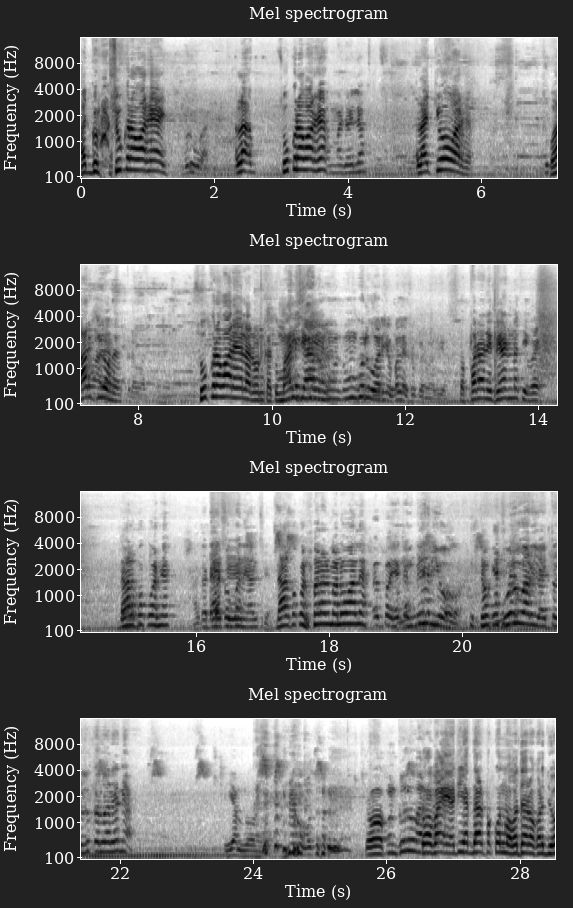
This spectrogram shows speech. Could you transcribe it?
આજ ગુરુ શુક્રવાર હે આજ. ગુરુવાર. અલા શુક્રવાર હે? જોઈ લો. અલા આજ કયો વાર હે? વાર કયો હે શુક્રવાર. હે એલા રોનકા તું માની જા હું ગુરુવાર ભલે શુક્રવારીયો. તો ફરારી ભેડ નથી ભાઈ. દાળ પકવાન હે? તો દાળ પકવાન હાલ છે. દાળ પકવાન ફરારમાં નો હાલે? એક તો કે ગુરુવારી આજ તો શુક્રવાર હે ને? એમ નો તો તો ભાઈ હજી એક દાળ પકવાનમાં વધારો કરજો.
